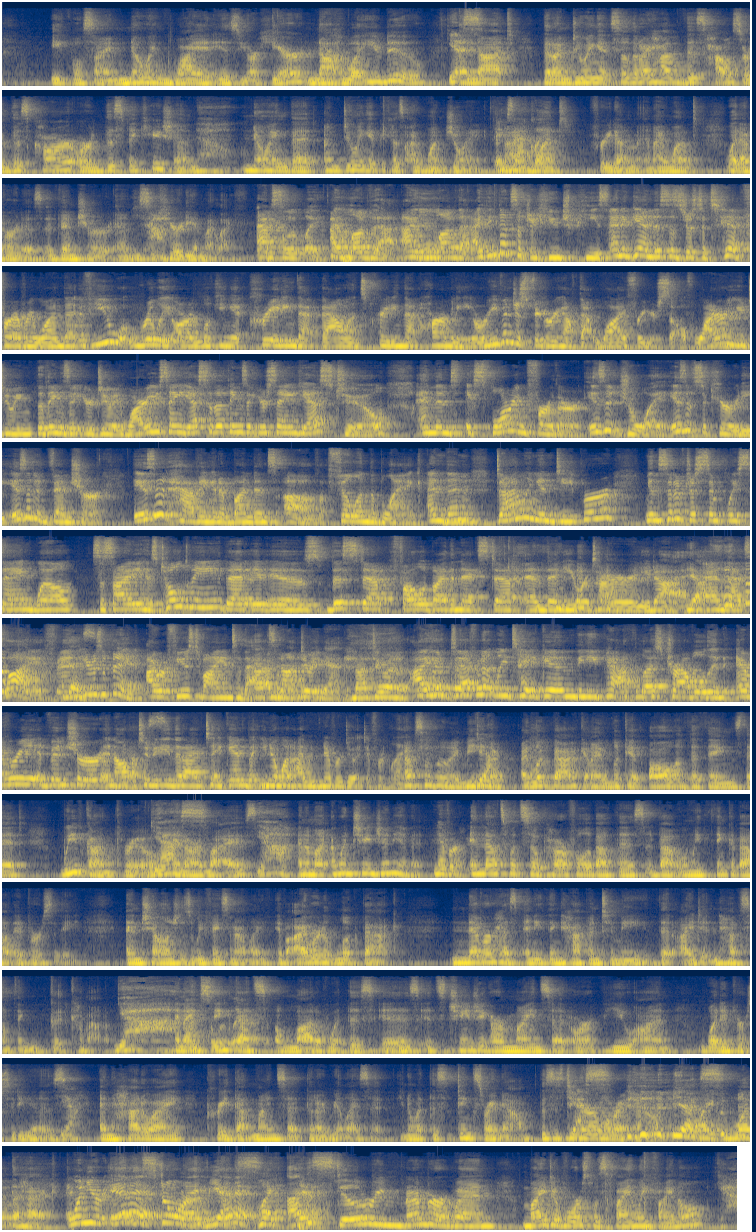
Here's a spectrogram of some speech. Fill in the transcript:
equal sign, knowing why it is you're here, not Yeah. what you do, Yes. and not that I'm doing it so that I have this house or this car or this vacation. No. Knowing that I'm doing it because I want joy and Exactly. I want freedom and I want whatever it is, adventure and security in my life. Absolutely. I love that. I love that. I think that's such a huge piece. And again, this is just a tip for everyone that if you really are looking at creating that balance, creating that harmony, or even just figuring out that why for yourself, why are you doing the things that you're doing? Why are you saying yes to the things that you're saying yes to? And then exploring further is it joy? Is it security? Is it adventure? Is it having an abundance of fill in the blank? And then mm-hmm. dialing in deeper instead of just simply saying, well, society has told me that it is this step followed by the next step, and then you retire and you die. Yeah. And that's life. And Yes. here's the thing I refuse to buy into that. I'm not doing it. Not doing it. I have definitely taken the path less traveled in every adventure and opportunity that I've taken, but you know what? I would never do it differently. Absolutely, me Yeah. either. I look back and I look at all of the things that we've gone through Yes. in our lives. Yeah. And I'm like, I wouldn't change any of it. Never. And that's what's so powerful about this, about when we think about adversity and challenges that we face in our life. If I were to look back, never has anything happened to me that I didn't have something good come out of. Yeah. And I absolutely. think that's a lot of what this is. It's changing our mindset or our view on what adversity is. Yeah. And how do I create that mindset that I realize it. you know what, this stinks right now. This is Yes. terrible right now. Yes. Like, what the heck? when you're in, the storm, like, yes. in it. Like, I Yes. still remember when my divorce was finally final. Yeah.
